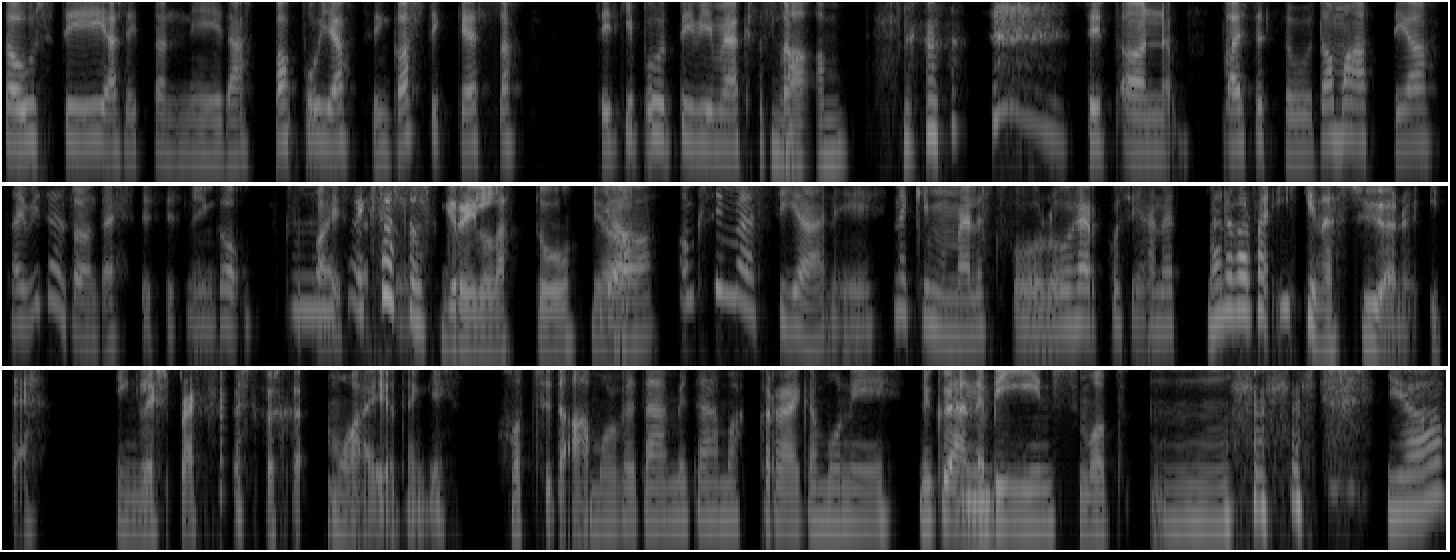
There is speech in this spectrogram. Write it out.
toastia ja sitten on niitä papuja siinä kastikkeessa. Siitäkin puhuttiin viime jaksossa. Sitten on paistettua tomaattia, tai miten se on tehty? Siis niin kuin, se mm, eikö se ole sellaista grillattua? Joo. Joo. Onko siinä myös sieniä? Nekin mun mielestä kuuluu, herkkusienet. Mä en ole varmaan ikinä syönyt itse English breakfast, koska mua ei jotenkin hotsita aamulla vetää mitään makkaraa eikä munia. Nykyään mm. ne beans, mutta mm, joo.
